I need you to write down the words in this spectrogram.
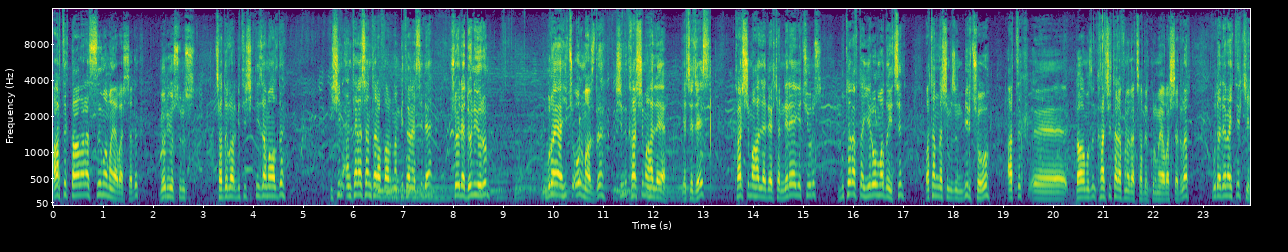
Artık dağlara sığmamaya başladık. Görüyorsunuz çadırlar bitişik nizam aldı. İşin enteresan taraflarından bir tanesi de şöyle dönüyorum. Buraya hiç olmazdı. Şimdi karşı mahalleye geçeceğiz. Karşı mahalle derken nereye geçiyoruz? Bu tarafta yer olmadığı için vatandaşımızın birçoğu artık e, dağımızın karşı tarafına da çadır kurmaya başladılar. Bu da demektir ki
